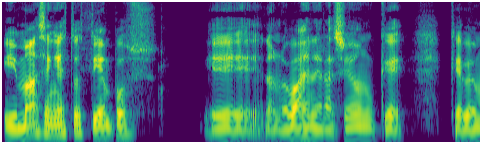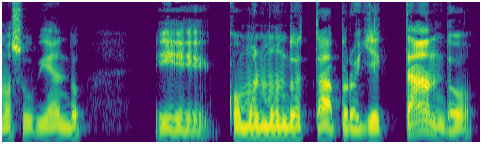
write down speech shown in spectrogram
y más en estos tiempos, eh, la nueva generación que, que vemos subiendo, y cómo el mundo está proyectando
